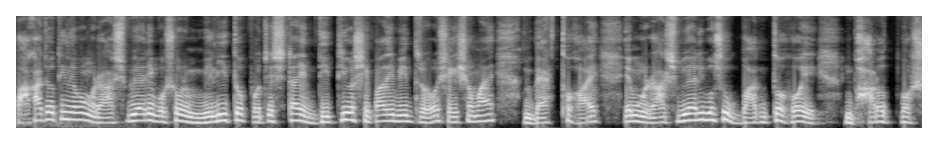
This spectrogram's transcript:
বাঘাযতীন এবং রাসবিহারী বসুর মিলিত প্রচেষ্টায় দ্বিতীয় সেপাহী বিদ্রোহ সেই সময় ব্যর্থ হয় এবং রাসবিহারী বসু বাধ্য হয়ে ভারতবর্ষ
